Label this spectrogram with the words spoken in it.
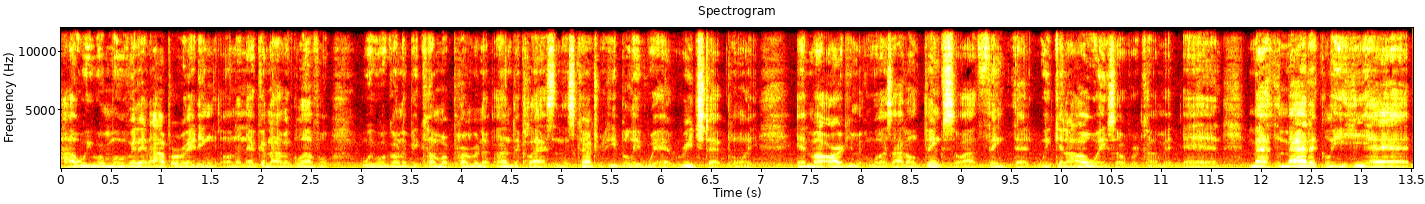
how we were moving and operating on an economic level, we were going to become a permanent underclass in this country. He believed we had reached that point. And my argument was, I don't think so. I think that we can always overcome it. And mathematically, he had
